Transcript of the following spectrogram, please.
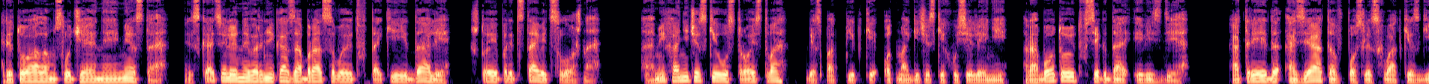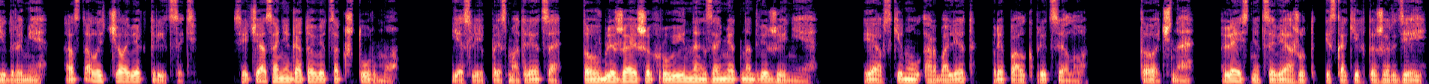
Ритуалом «случайное место» искатели наверняка забрасывают в такие дали, что и представить сложно. А механические устройства, без подпитки от магических усилений, работают всегда и везде. От рейда азиатов после схватки с гидрами осталось человек 30. Сейчас они готовятся к штурму. Если присмотреться, то в ближайших руинах заметно движение. Я вскинул арбалет, припал к прицелу. Точно, лестницы вяжут из каких-то жердей,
